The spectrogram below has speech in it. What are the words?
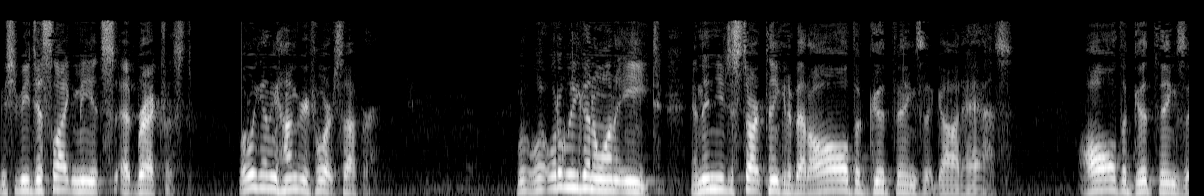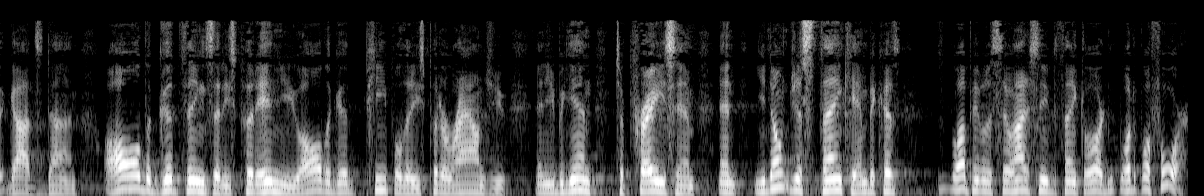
We should be just like me at, at breakfast. What are we going to be hungry for at supper? What, what, what are we going to want to eat? And then you just start thinking about all the good things that God has all the good things that God's done, all the good things that He's put in you, all the good people that He's put around you, and you begin to praise Him. And you don't just thank Him because a lot of people say, well, I just need to thank the Lord. What, what for?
